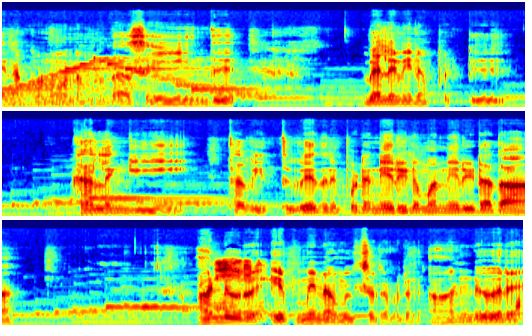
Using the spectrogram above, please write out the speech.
என்ன பண்ணுவோம்? நம்ம தான் சேர்ந்து பலவீனப்பட்டு கலங்கி தவித்து வேதனைப்பட நேரிடுமா? நேரிடாதா? ஆண்டவரை எப்பவுமே நான் உங்களுக்கு சொல்கிறேன் பாருங்க. ஆண்டவரை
